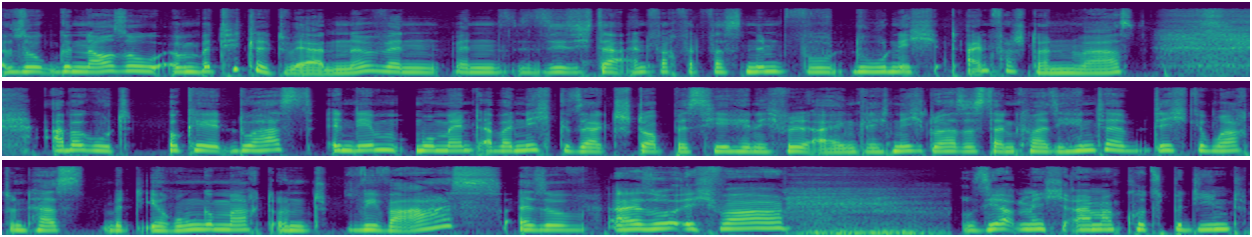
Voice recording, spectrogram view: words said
so genauso ähm, betitelt werden, ne? wenn, wenn sie sich da einfach etwas nimmt, wo du nicht einverstanden warst. Aber gut, okay, du hast in dem Moment aber nicht gesagt, stopp bis hierhin, ich will eigentlich nicht. Du hast es dann quasi hinter dich gebracht und hast mit ihr rumgemacht. Und wie war's? Also, Also ich war, sie hat mich einmal kurz bedient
